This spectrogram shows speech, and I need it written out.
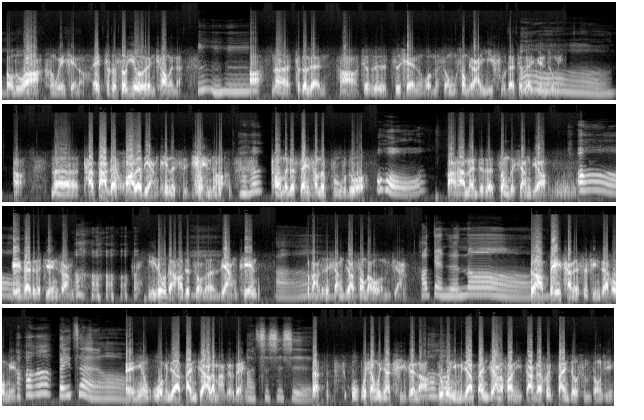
走路啊很危险哦。哎，这个时候又有人敲门了。嗯哼。啊，那这个人啊，就是之前我们送送给他衣服的这个原住民。哦。啊。那他大概花了两天的时间哦，从那个山上的部落哦，把他们这个种的香蕉哦背在这个肩上，一路的，然后就走了两天，就把这个香蕉送到我们家，好感人哦，对吧？悲惨的事情在后面啊，悲惨哦，哎，因为我们家搬家了嘛，对不对？啊，是是是。那我我想问一下启真啊，如果你们家搬家的话，你大概会搬走什么东西？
